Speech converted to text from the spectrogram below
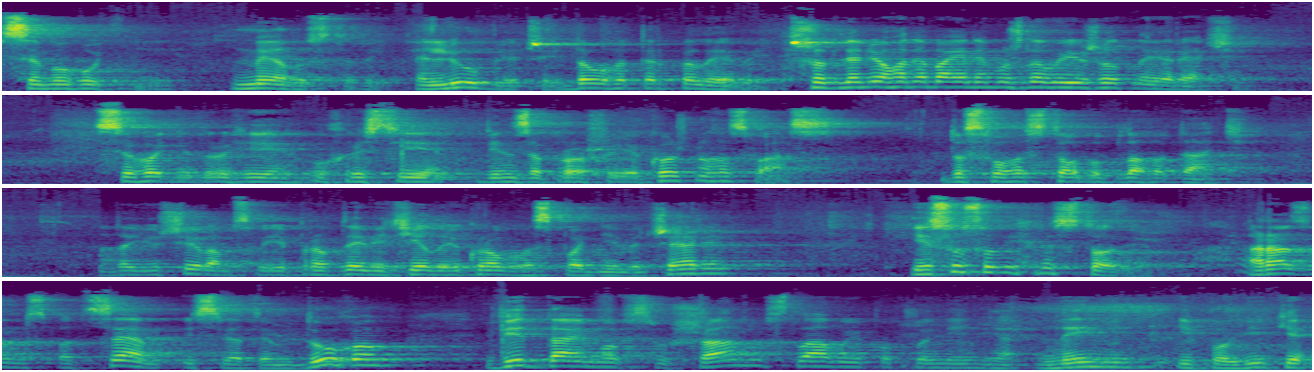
всемогутній, милостивий, люблячий, довготерпеливий, що для нього немає неможливої жодної речі. Сьогодні, дорогі у Христі, Він запрошує кожного з вас до свого столу благодаті, даючи вам свої правдиві тіло і кров Господній вечері, Ісусові Христові разом з Отцем і Святим Духом віддаймо всю шану, славу і поклоніння нині і повіки.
